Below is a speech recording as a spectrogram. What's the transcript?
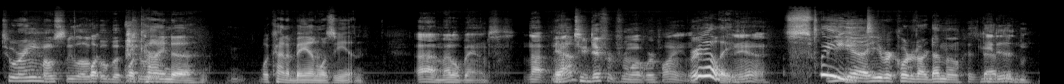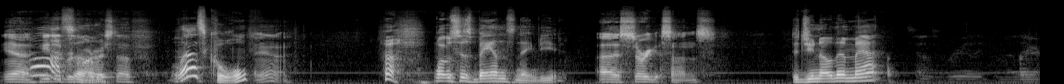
touring, mostly What, local, but what kind of what kind of band was he in? uh, metal band? Not Yeah? not too different from what we're playing. Really? Yeah, Sweet. He, uh, he recorded our demo. His he did. did. Yeah, he did Awesome. record our stuff. well, that's cool. Yeah, Huh. What was his band's name? Do you uh, Surrogate Sons. did you know them, Matt? Sounds really familiar.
